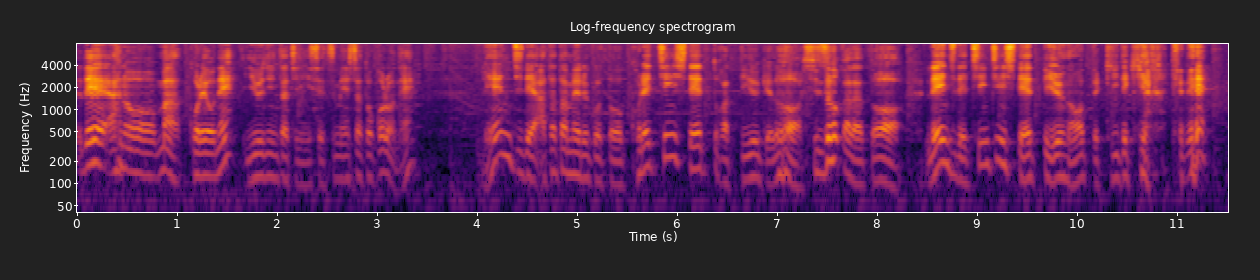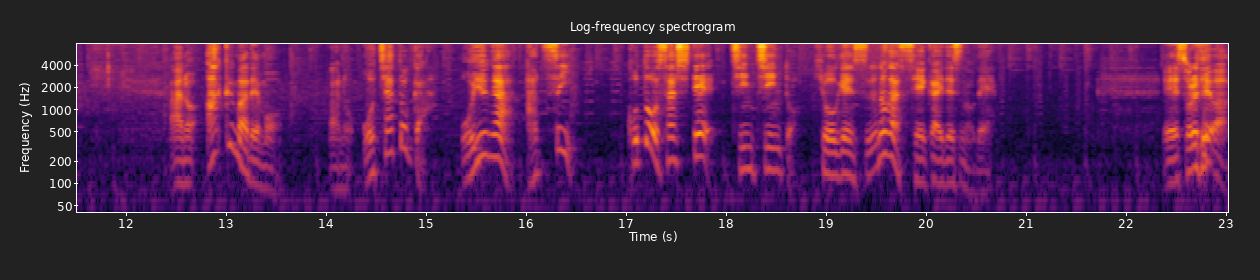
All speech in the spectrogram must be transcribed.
であのまあこれをね友人たちに説明したところねレンジで温めることをこれチンしてとかって言うけど静岡だとレンジでチンチンしてって言うのって聞いてきやがってね。あのあくまでもあのお茶とかお湯が熱いことを指してチンチンと表現するのが正解ですので、えーそれでは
